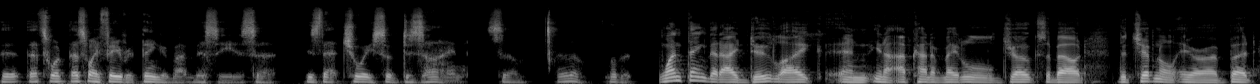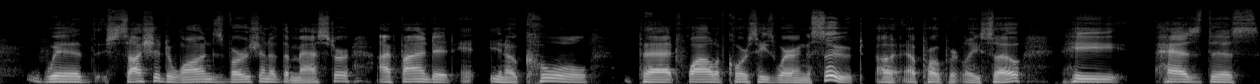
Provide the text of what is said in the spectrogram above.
that, that's what that's my favorite thing about Missy is uh, is that choice of design. So I don't know, love it. One thing that I do like, and you know, I've kind of made little jokes about the Chibnall era, but with Sacha Dhawan's version of the Master, I find it, you know, cool that while, of course, he's wearing a suit uh, appropriately, so he has this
